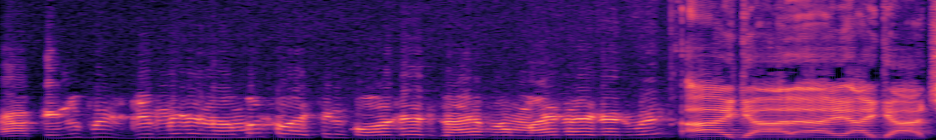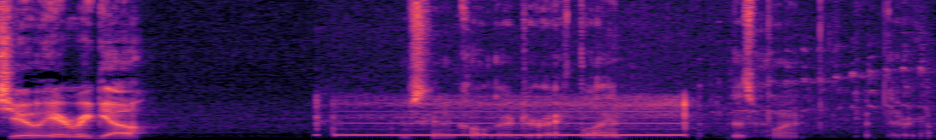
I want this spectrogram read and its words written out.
Uh, can you please give me the number so I can call that guy from my side as well? I got it. I, I got you. Here we go. I'm just gonna call their direct line at this point. Yep, there we go.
